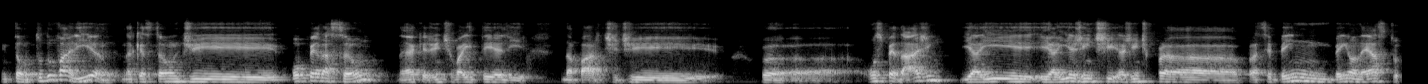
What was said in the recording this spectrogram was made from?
Então, tudo varia na questão de operação, né, que a gente vai ter ali na parte de uh, hospedagem, e aí, e aí a gente, a gente para ser bem, bem honesto,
